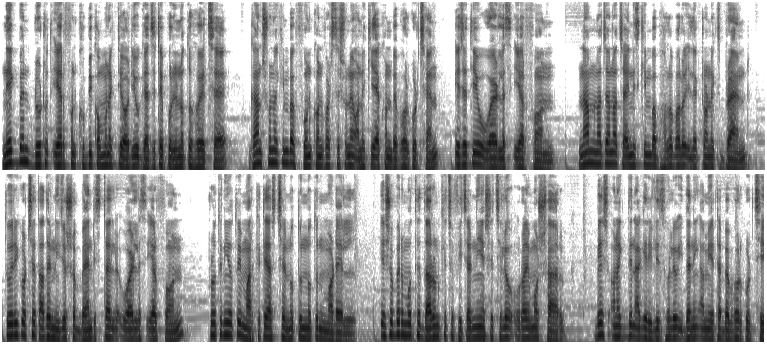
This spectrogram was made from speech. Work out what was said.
নেকব্যান্ড ব্লুটুথ ইয়ারফোন খুবই কমন একটি অডিও গ্যাজেটে পরিণত হয়েছে। গান শোনা কিংবা ফোন কনভারসেশনে অনেকেই এখন ব্যবহার করছেন এ জাতীয় ওয়্যারলেস ইয়ারফোন নাম না জানা চাইনিজ কিংবা ভালো ভালো ইলেকট্রনিক্স ব্র্যান্ড তৈরি করছে তাদের নিজস্ব ব্যান্ড স্টাইল ওয়্যারলেস ইয়ারফোন প্রতিনিয়তই মার্কেটে আসছে নতুন নতুন মডেল এসবের মধ্যে দারুণ কিছু ফিচার নিয়ে এসেছিল ওরাইমো শার্ক বেশ অনেকদিন আগে রিলিজ হলেও ইদানিং আমি এটা ব্যবহার করছি।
